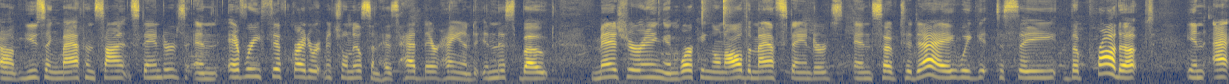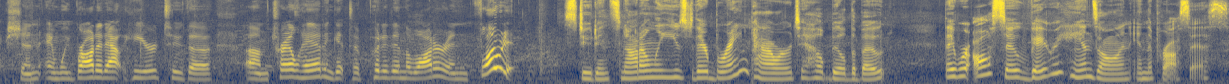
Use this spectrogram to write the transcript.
um, using math and science standards, and every fifth grader at Mitchell Neilson has had their hand in this boat measuring and working on all the math standards. And so today we get to see the product in action, and we brought it out here to the um, trailhead and get to put it in the water and float it. Students not only used their brain power to help build the boat, they were also very hands on in the process.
